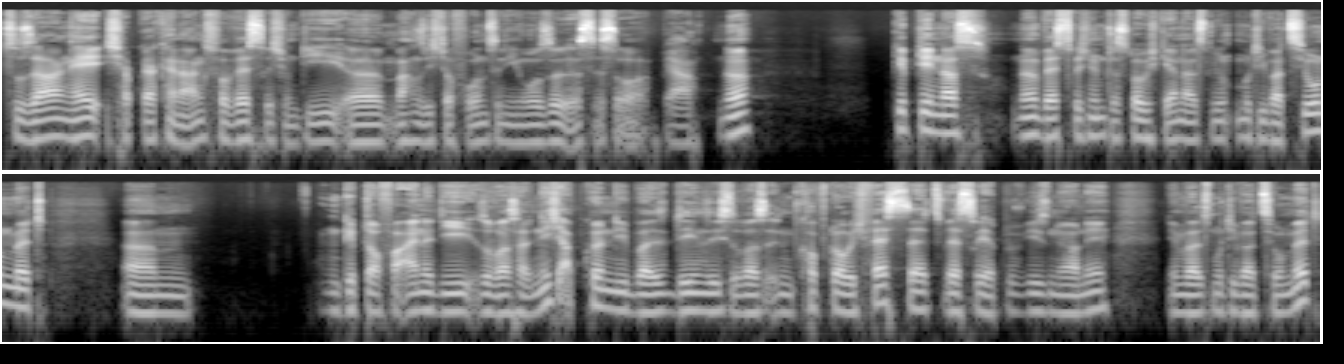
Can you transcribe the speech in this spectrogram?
zu sagen, hey, ich habe gar keine Angst vor Westrich und die äh, machen sich doch vor uns in die Hose, das ist so, ja, ne? Gib denen das, ne? Westrich nimmt das, glaube ich, gerne als Motivation mit. Ähm, gibt auch Vereine, die sowas halt nicht abkönnen, die bei denen sich sowas im Kopf, glaube ich, festsetzt. Westrich hat bewiesen, ja, nee, nehmen wir als Motivation mit.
